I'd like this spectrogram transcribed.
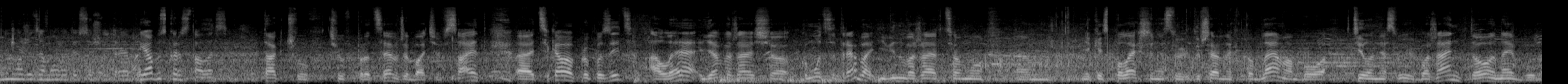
Вони можуть замовити все, що треба. Я би скористалася. Так, чув, чув про це, вже бачив сайт. Е, Цікава пропозиція, але я вважаю, що кому це треба, і він вважає в цьому ем, якесь полегшення своїх душевних проблем або втілення своїх бажань, то не буде.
